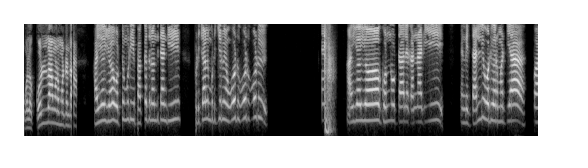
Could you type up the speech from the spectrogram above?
உங்களை கொல்லாம விட மாட்டேன்டா. ஐயோ ஒட்டு முடி பக்கத்துல வந்துட்டாண்டி பிடிச்சாலும் பிடிச்சிருவேன். ஓடு ஓடு ஓடு. ஐயோ கொன்னு விட்டாலே கண்ணாடி. என்னை தள்ளி ஓடி வர மாட்டியா? பா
